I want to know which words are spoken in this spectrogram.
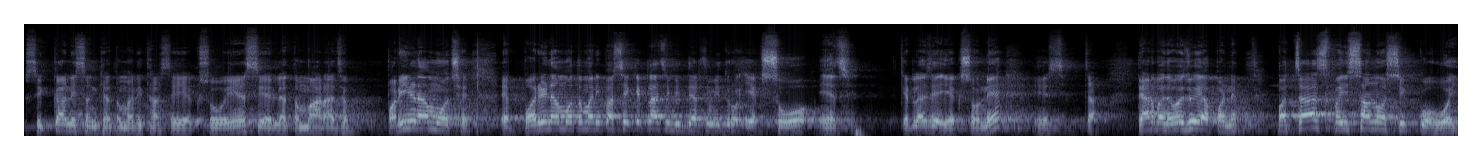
સિક્કાની સંખ્યા તમારી થશે એકસો એંસી. એટલે તમારા જે પરિણામો છે, એ પરિણામો તમારી પાસે કેટલા છે વિદ્યાર્થી મિત્રો? એકસો એંસી. કેટલા છે? એકસો ને એસી ચાલો. ત્યારબાદ હવે જોઈએ આપણને. પચાસ પૈસાનો સિક્કો હોય.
